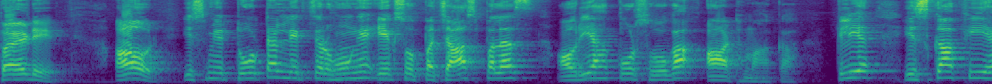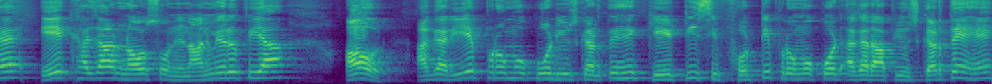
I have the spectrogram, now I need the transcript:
पर डे। और इसमें टोटल लेक्चर होंगे 150 प्लस, और यह कोर्स होगा आठ माह का। क्लियर? इसका फ़ी है एक हज़ार नौ सौ निन्यानवे रुपया, और अगर ये प्रोमो कोड यूज़ करते हैं K T C forty promo code अगर आप यूज़ करते हैं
